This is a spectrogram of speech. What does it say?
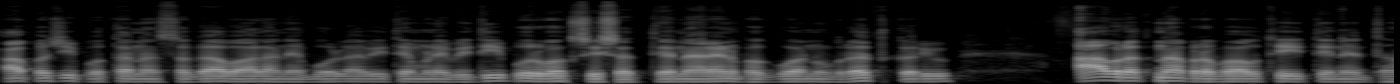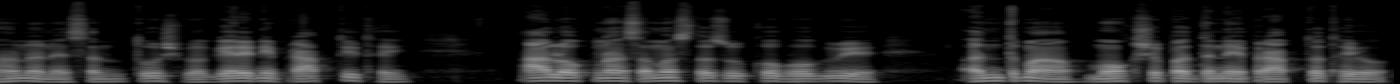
આ પછી પોતાના સગાવાલાને બોલાવી તેમણે વિધિપૂર્વક શ્રી સત્યનારાયણ ભગવાનનું વ્રત કર્યું. આ વ્રતના પ્રભાવથી તેને ધન અને સંતોષ વગેરેની પ્રાપ્તિ થઈ. આ લોકના સમસ્ત સુખો ભોગવીએ અંતમાં મોક્ષપદને પ્રાપ્ત થયો.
